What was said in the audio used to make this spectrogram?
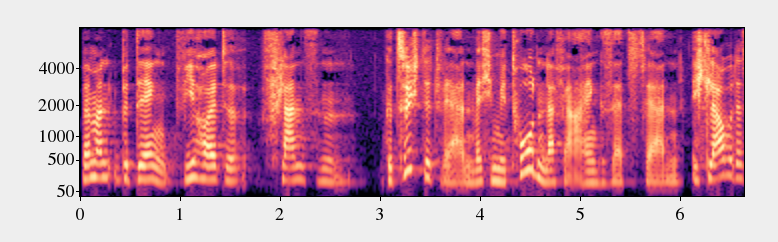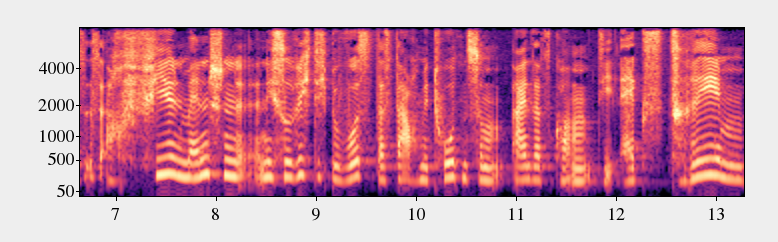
Wenn man bedenkt, wie heute Pflanzen gezüchtet werden, welche Methoden dafür eingesetzt werden. Ich glaube, das ist auch vielen Menschen nicht so richtig bewusst, dass da auch Methoden zum Einsatz kommen, die extrem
